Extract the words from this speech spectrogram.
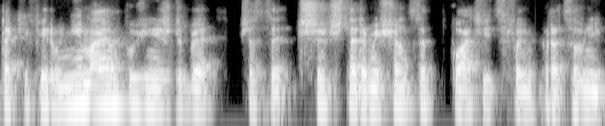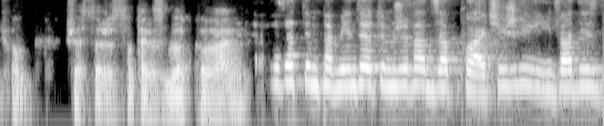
takie firmy nie mają później, żeby przez te 3-4 miesiące płacić swoim pracownikom, przez to, że są tak zblokowani. Poza tym pamiętaj o tym, że VAT zapłacisz i VAT jest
